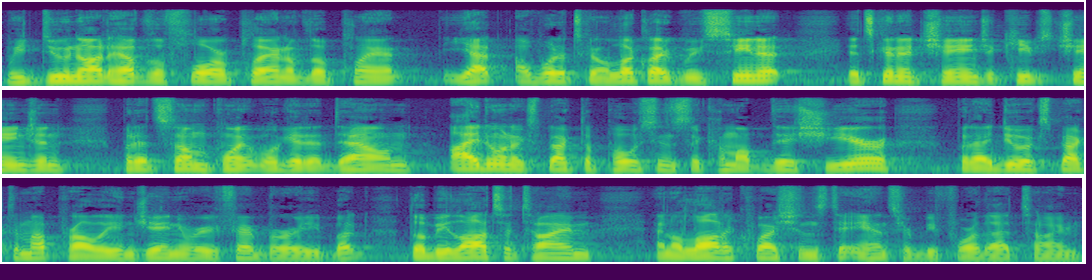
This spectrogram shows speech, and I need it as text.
We do not have the floor plan of the plant yet, of what it's going to look like. We've seen it. It's going to change. It keeps changing, but at some point, we'll get it down. I don't expect the postings to come up this year, but I do expect them up probably in January, February. But there'll be lots of time and a lot of questions to answer before that time.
